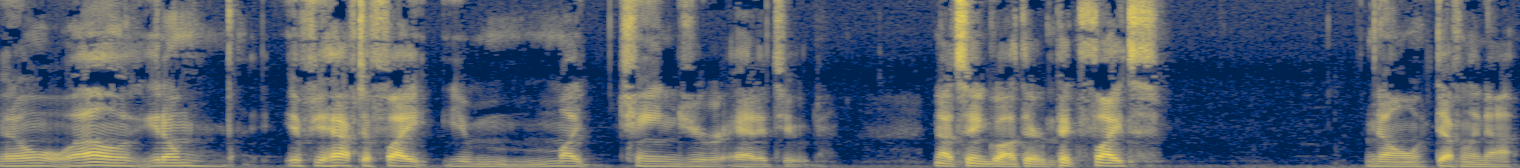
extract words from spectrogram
You know, well, you know, if you have to fight, you might change your attitude. Not saying go out there and pick fights. No, definitely not.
